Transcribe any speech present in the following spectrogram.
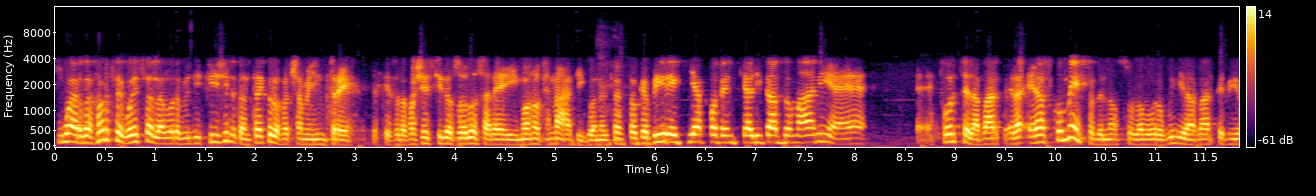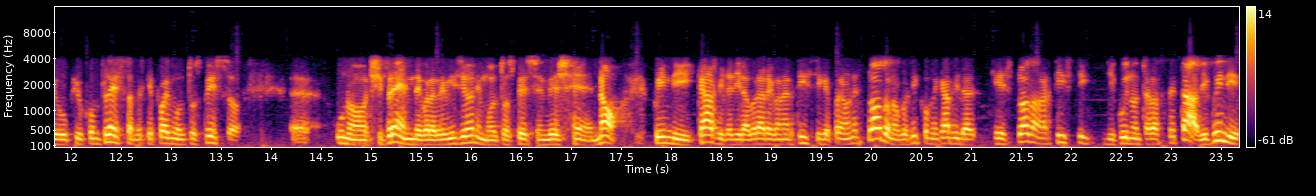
Guarda, forse questo è il lavoro più difficile, tant'è che lo facciamo in tre, perché se lo facessi da solo sarei monotematico, nel senso capire chi ha potenzialità domani è, è forse la parte, è la, è la, scommessa del nostro lavoro, quindi la parte più, più complessa, perché poi molto spesso eh, uno ci prende con le previsioni, molto spesso invece no, quindi capita di lavorare con artisti che poi non esplodono, così come capita che esplodano artisti di cui non te l'aspettavi, quindi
